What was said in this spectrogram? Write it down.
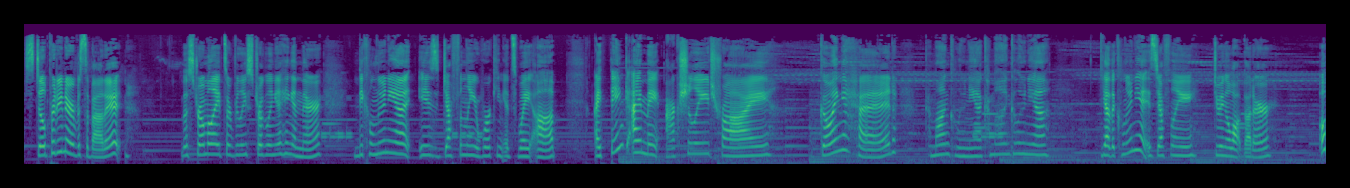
Still pretty nervous about it. The stromolites are really struggling to hang in there. The Colonia is definitely working its way up. I think I may actually try going ahead. Come on, Colonia. Come on, Colonia. Yeah, the Colonia is definitely doing a lot better. Oh,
